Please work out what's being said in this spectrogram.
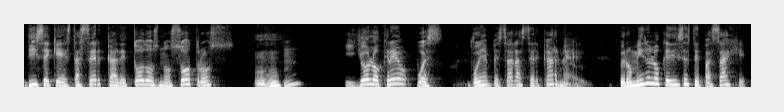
dice que está cerca de todos nosotros, y yo lo creo, pues voy a empezar a acercarme a Él. Pero mire lo que dice este pasaje.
